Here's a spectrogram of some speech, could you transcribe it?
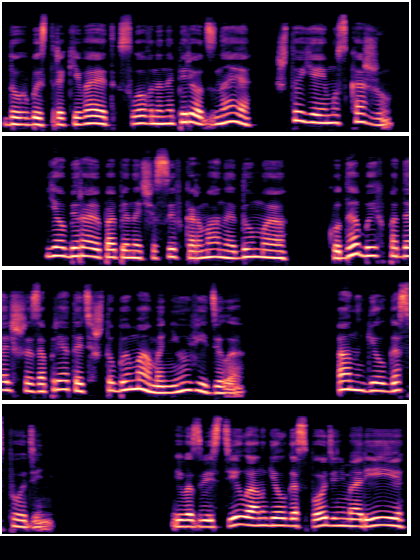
Дух быстро кивает, словно наперед, зная, что я ему скажу. Я убираю папины часы в карман и думаю, куда бы их подальше запрятать, чтобы мама не увидела. Ангел Господень. И возвестил ангел Господень Марии,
